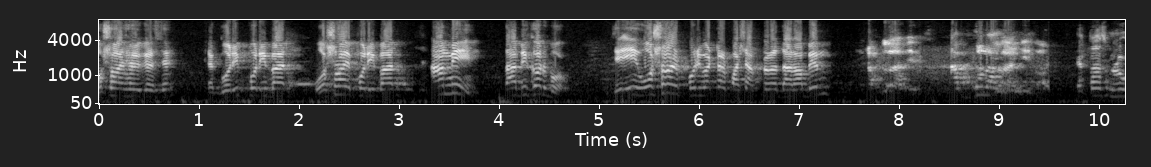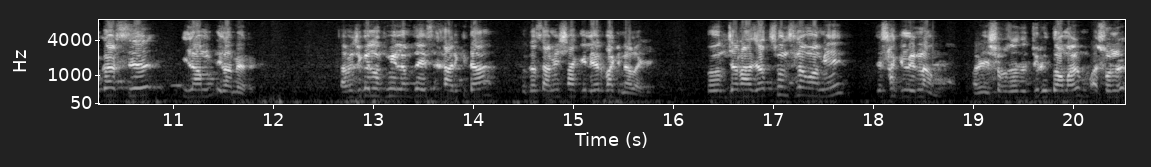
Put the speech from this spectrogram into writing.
অসহায় হয়ে গেছে একটা গরিব পরিবার অসহায় পরিবার। আমি দাবি করব যে এই অসহায় পরিবারটার পাশে আপনারা দাঁড়াবেন। একটা লোক আসছে ইলাম ইলামের। আমি যখন তুমি ইলাম যাইছে খারকিটা তো আমি শাকিলের বাকিনা লাগে। তো জানাজাত শুনছিলাম আমি যে শাকিলের নাম। মানে এইসব সাথে জড়িত আমার সন্দেহ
